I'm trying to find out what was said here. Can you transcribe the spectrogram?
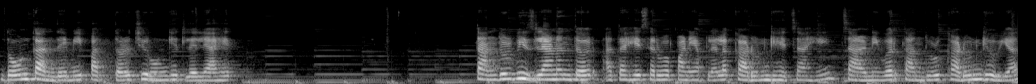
दोन कांदे मी पातळ चिरून घेतलेले आहेत. तांदूळ भिजल्यानंतर आता हे सर्व पाणी आपल्याला काढून घ्यायचं आहे. चाळणीवर तांदूळ काढून घेऊयात.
